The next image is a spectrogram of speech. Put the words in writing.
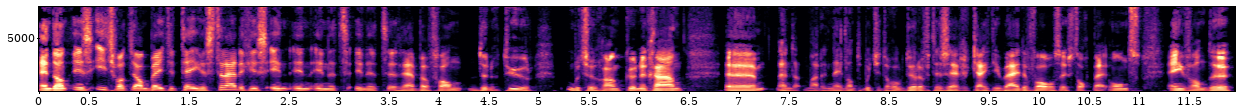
En dan is iets wat dan een beetje tegenstrijdig is in, in, in, het, in het hebben van de natuur, moet zijn gang kunnen gaan. Uh, en dat, maar in Nederland moet je toch ook durven te zeggen: kijk, die weidevogels is toch bij ons een van de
